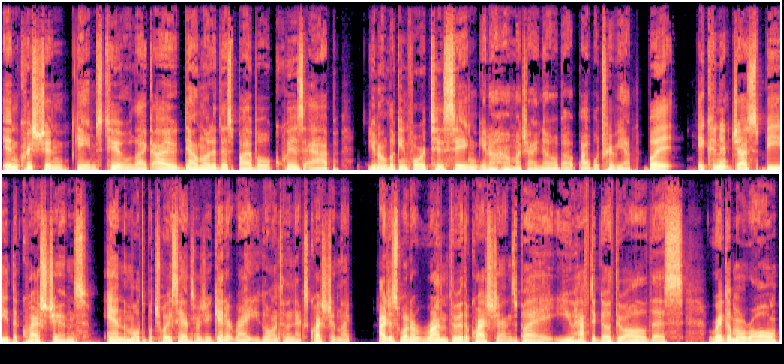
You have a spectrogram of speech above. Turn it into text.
in Christian games too. Like I downloaded this Bible quiz app, you know, looking forward to seeing, you know, how much I know about Bible trivia. But it couldn't just be the questions and the multiple choice answers. You get it right, you go on to the next question. Like I just want to run through the questions, but you have to go through all of this rigmarole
